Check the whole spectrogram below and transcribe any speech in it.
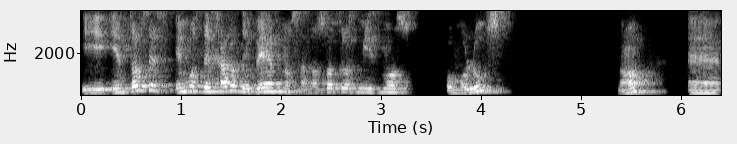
Y, y entonces hemos dejado de vernos a nosotros mismos como luz, ¿no? Eh,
